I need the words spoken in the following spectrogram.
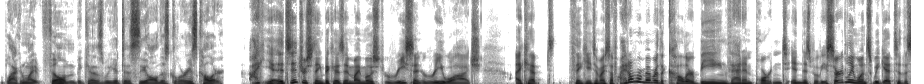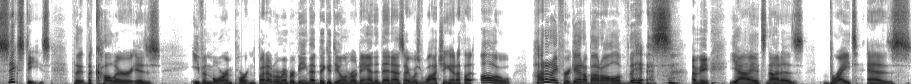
black and white film because we get to see all this glorious color. I yeah, it's interesting because in my most recent rewatch, I kept thinking to myself, I don't remember the color being that important in this movie. Certainly once we get to the 60s, the the color is even more important, but I don't remember being that big a deal in Rodan and then as I was watching it, I thought, "Oh, how did I forget about all of this? I mean, yeah, it's not as bright as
